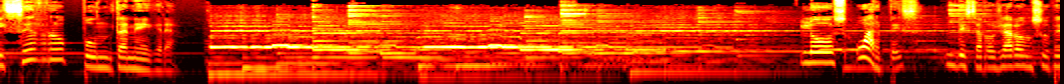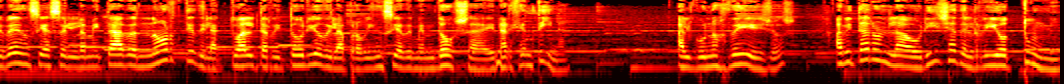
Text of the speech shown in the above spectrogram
El Cerro Punta Negra. Los huarpes desarrollaron sus vivencias en la mitad norte del actual territorio de la provincia de Mendoza, en Argentina. Algunos de ellos habitaron la orilla del río Tumi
